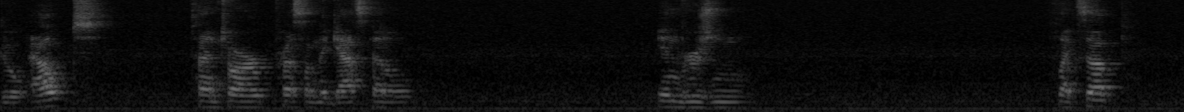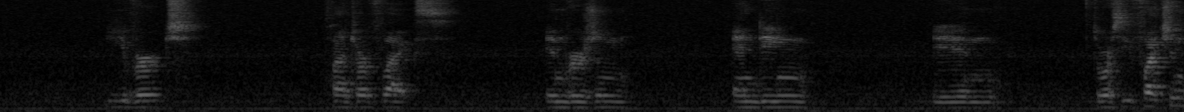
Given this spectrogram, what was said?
go out, plantar, press on the gas pedal, inversion, flex up, evert, plantar flex, inversion, ending in dorsiflexion.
